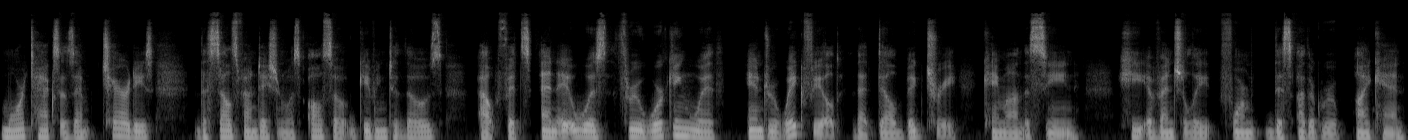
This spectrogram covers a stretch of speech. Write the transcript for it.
more tax exempt charities, the Selz Foundation was also giving to those outfits. And it was through working with Andrew Wakefield that Del Bigtree came on the scene. He eventually formed this other group, ICAN.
